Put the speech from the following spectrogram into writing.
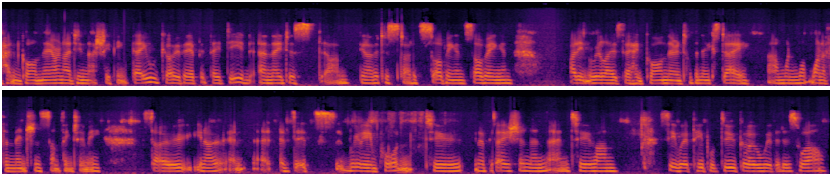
hadn't gone there, and I didn't actually think they would go there, but they did, and they just um, you know they just started sobbing and sobbing, and I didn't realize they had gone there until the next day um, when one of them mentioned something to me. So you know, and it's, it's really important to you know station and and to um, see where people do go with it as well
